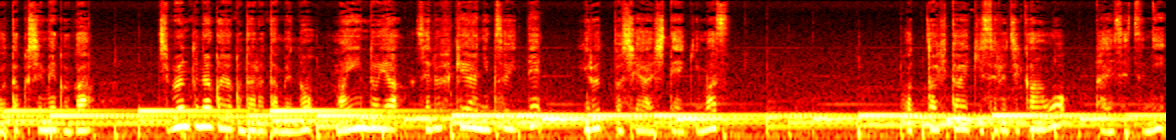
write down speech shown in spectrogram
私メグが自分と仲良くなるためのマインドやセルフケアについてゆるっとシェアしていきます。ほっと一息する時間を大切に。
